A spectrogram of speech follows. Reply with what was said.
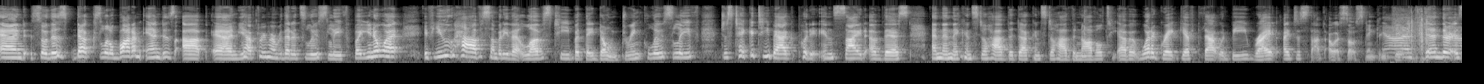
and so this duck's little bottom end is up and you have to remember that it's loose leaf. But you know what? If you have somebody that loves tea, but they don't drink loose leaf, just take a tea bag, put it inside of this, and then they can still have the duck and still have the novelty of it. What a great gift that would be, right? I just thought that was so stinking cute. and cute. then there is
